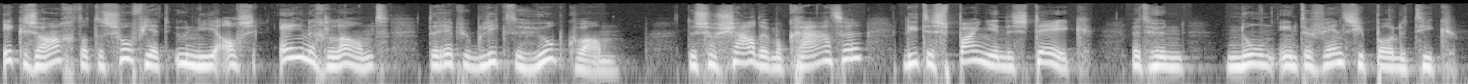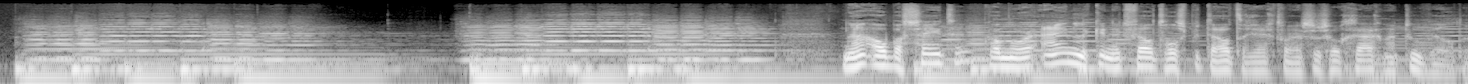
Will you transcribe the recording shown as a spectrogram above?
Ik zag dat de Sovjet-Unie als enig land de republiek te hulp kwam. De Sociaaldemocraten lieten Spanje in de steek met hun non-interventiepolitiek. Na Albacete kwam Noor eindelijk in het veldhospitaal terecht waar ze zo graag naartoe wilde.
